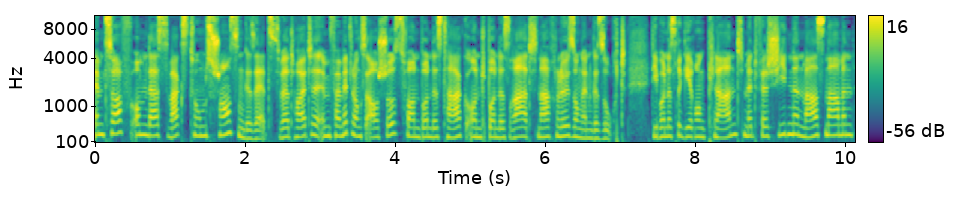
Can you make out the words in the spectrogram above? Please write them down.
Im Zoff um das Wachstumschancengesetz wird heute im Vermittlungsausschuss von Bundestag und Bundesrat nach Lösungen gesucht. Die Bundesregierung plant mit verschiedenen Maßnahmen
